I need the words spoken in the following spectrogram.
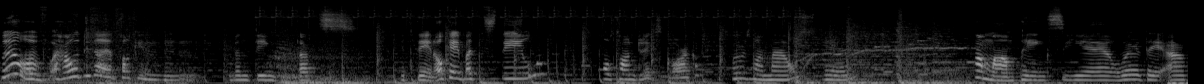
Well, how did I fucking even think that's 15? Okay, but still, 100 x Garga. Where's my mouse? There. Come on, pinks. Yeah, where are they at?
